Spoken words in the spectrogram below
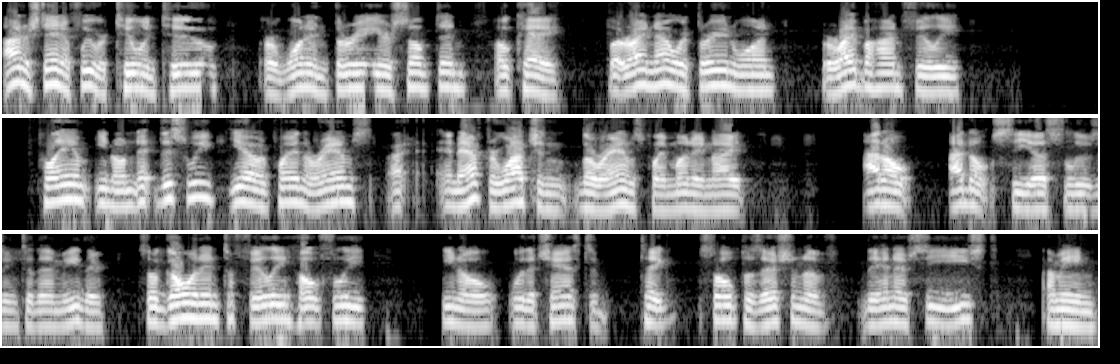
I understand if we were two and two or one and three or something, okay. But right now we're three and one. We're right behind Philly. Play them, you know, this week. Yeah, we're playing the Rams. I, and after watching the Rams play Monday night, I don't I don't see us losing to them either. So going into Philly, hopefully, you know, with a chance to take sole possession of the NFC East. I mean.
